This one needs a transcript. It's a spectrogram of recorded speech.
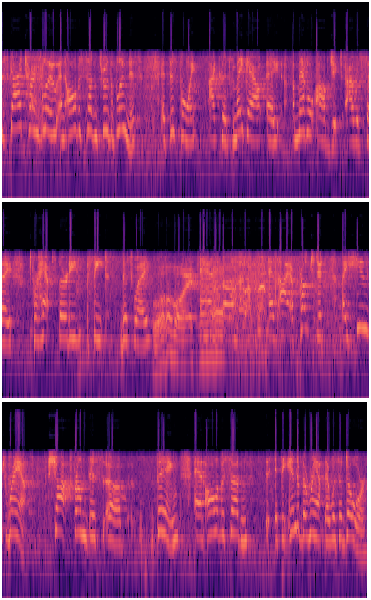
the sky turned blue, and all of a sudden, through the blueness, at this point, I could make out a, a metal object, I would say perhaps 30 feet this way. Whoa, boy. And um, as I approached it, a huge ramp shot from this uh, thing, and all of a sudden, at the end of the ramp, there was a door,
